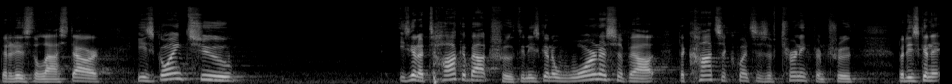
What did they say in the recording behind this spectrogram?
that it is the last hour. He's going to he's going to talk about truth and he's going to warn us about the consequences of turning from truth, but he's going to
